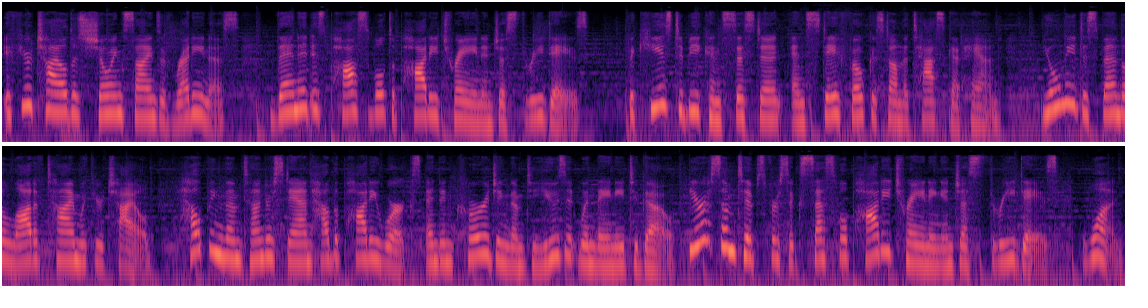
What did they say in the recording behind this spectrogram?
if your child is showing signs of readiness, then it is possible to potty train in just three days. The key is to be consistent and stay focused on the task at hand. You'll need to spend a lot of time with your child, helping them to understand how the potty works and encouraging them to use it when they need to go. Here are some tips for successful potty training in just three days. 1.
